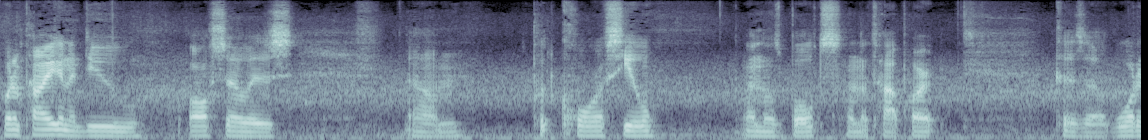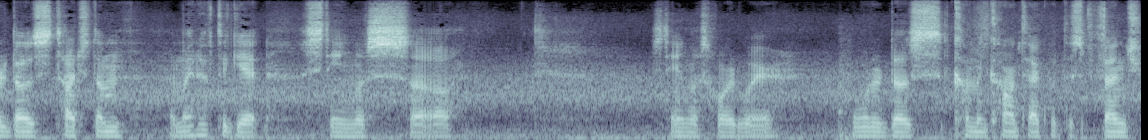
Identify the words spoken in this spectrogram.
what I'm probably gonna do also is um, put coral seal on those bolts on the top part because uh, water does touch them. I might have to get stainless uh, stainless hardware. Water does come in contact with this bench.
